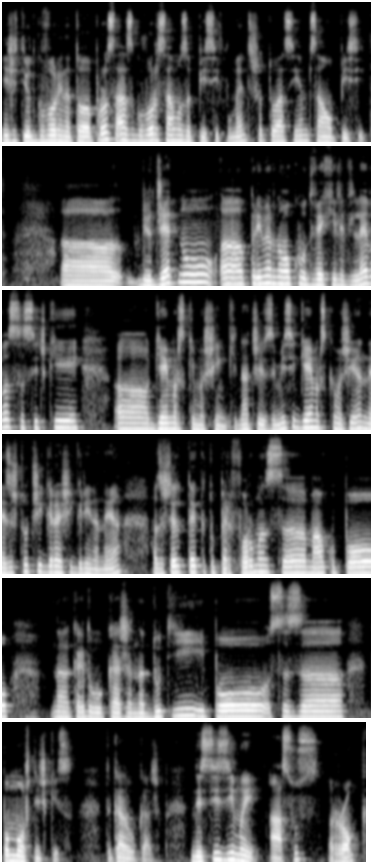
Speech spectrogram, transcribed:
и ще ти отговори на този въпрос. Аз говоря само за PC в момента, защото аз имам само PC-та. А, бюджетно, а, примерно около 2000 лева с всички а, геймърски машинки. Значи, вземи си геймърска машина не защото, че играеш игри на нея, а защото те като перформанс са малко по, а, как да го кажа, надути и по, са за, по-мощнички са. Така да го кажем. Не си взимай Asus, ROG,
